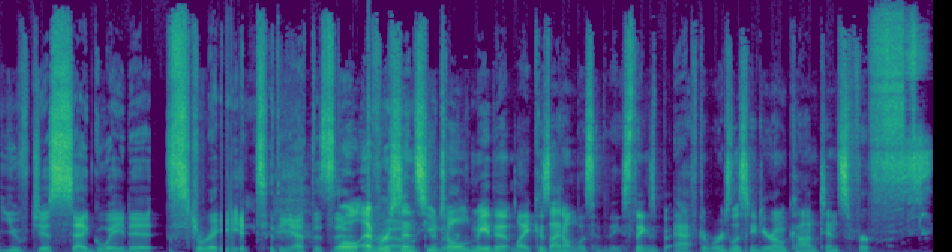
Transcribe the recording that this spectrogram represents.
you've just segued it straight into the episode. Well, ever bro. since you And told me that, like, because I don't listen to these things afterwards, listening to your own contents for f-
